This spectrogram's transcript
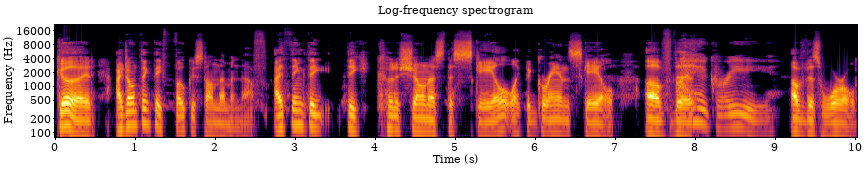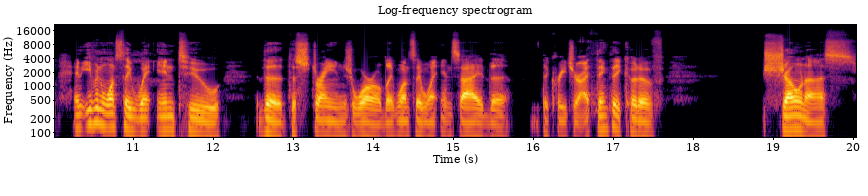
good. I don't think they focused on them enough. I think they they could have shown us the scale, like the grand scale of the I agree. Of this world. And even once they went into the the strange world, like once they went inside the the creature, I think they could have shown us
